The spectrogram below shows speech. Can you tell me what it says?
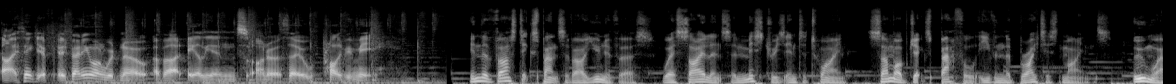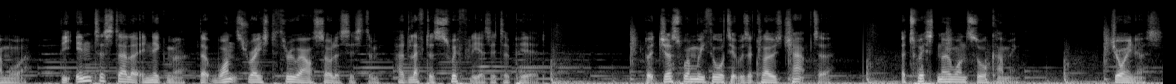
I think if, if anyone would know about aliens on Earth, it would probably be me. In the vast expanse of our universe, where silence and mysteries intertwine, some objects baffle even the brightest minds. Oumuamua, the interstellar enigma that once raced through our solar system, had left us swiftly as it appeared. But just when we thought it was a closed chapter, a twist no one saw coming. Join us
